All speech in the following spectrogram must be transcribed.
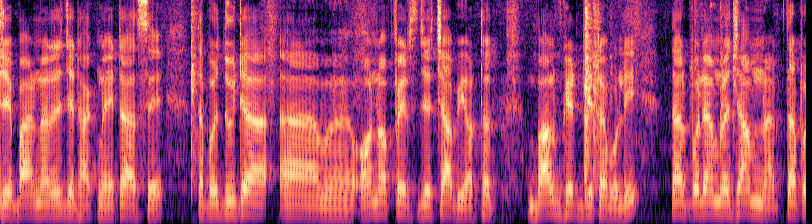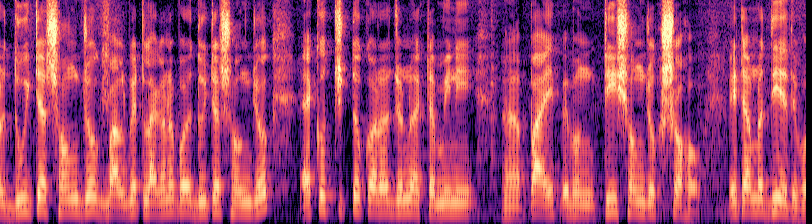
যে বার্নারের যে ঢাকনা এটা আছে, তারপরে দুইটা অন অফের যে চাবি, অর্থাৎ বাল্ব গেট যেটা বলি তারপরে আমরা জামনার, তারপরে দুইটা সংযোগ বাল্বগেট লাগানোর পরে দুইটা সংযোগ একত্রিত করার জন্য একটা মিনি পাইপ এবং টি সংযোগ সহ। এটা আমরা দিয়ে দেবো।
